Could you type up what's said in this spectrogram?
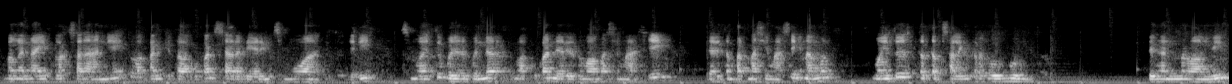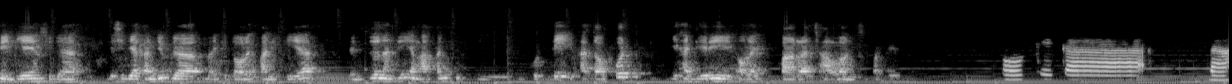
mengenai pelaksanaannya itu akan kita lakukan secara daring semua gitu. Jadi semua itu benar-benar melakukan dari rumah masing-masing, dari tempat masing-masing, namun semua itu tetap saling terhubung gitu. dengan melalui media yang sudah disediakan juga baik itu oleh panitia dan itu nanti yang akan diikuti ataupun dihadiri oleh para calon seperti itu. Oke kak, nah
